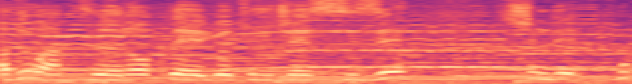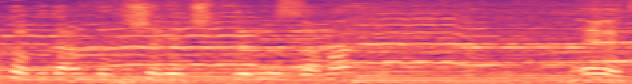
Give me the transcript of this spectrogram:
adım attığı noktaya götüreceğiz sizi. Şimdi bu kapıdan da dışarıya çıktığımız zaman evet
